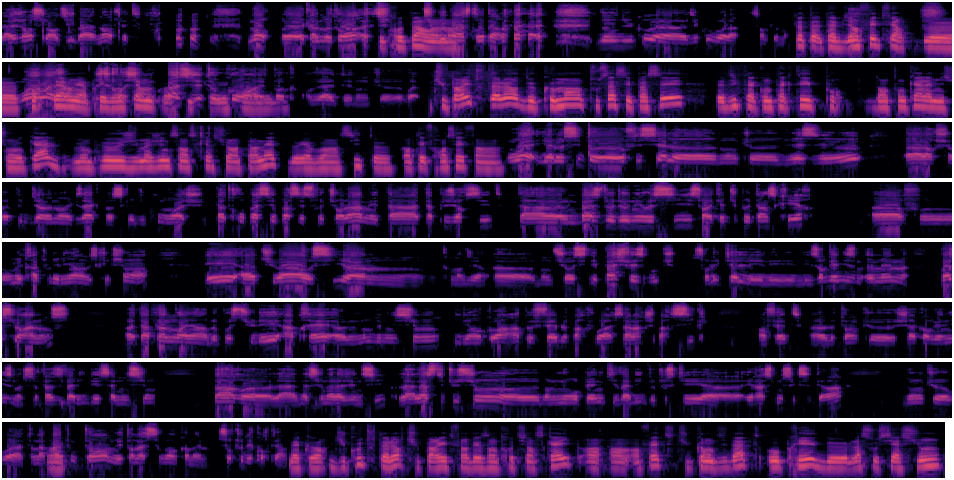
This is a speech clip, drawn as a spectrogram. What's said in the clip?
L'agence leur dit bah non en fait, non, euh, calme-toi. C'est trop tard. Tu peux pas, c'est trop tard. Donc du coup, euh, du coup voilà, simplement. Toi, t'as as bien fait de faire le court terme et après le long terme quoi. Je sais pas si, j'étais au courant à l'époque, en vérité. Donc euh, ouais. Tu parlais tout à l'heure de comment tout ça s'est passé. T'as dit que t'as contacté pour dans ton cas, la mission locale, mais on peut, j'imagine, s'inscrire sur Internet. Il doit y avoir un site euh, quand tu es français. Fin... Ouais, il y a le site euh, officiel euh, donc, du SVE. alors, je saurais plus te dire le nom exact parce que du coup, moi, je suis pas trop passé par ces structures-là, mais tu as, plusieurs sites. Tu as une base de données aussi sur laquelle tu peux t'inscrire. on mettra tous les liens en description. Hein. Et tu as aussi, comment dire, donc tu as aussi des pages Facebook sur lesquelles les, les, les organismes eux-mêmes postent leurs annonces. tu as plein de moyens de postuler. Après, le nombre de missions, il est encore un peu faible parfois. Ça marche par cycle en fait, euh, le temps que chaque organisme se fasse valider sa mission par euh, la National Agency, l'institution euh, dans l'Union Européenne qui valide tout ce qui est Erasmus, etc. Donc voilà, tu n'en as pas tout le temps, mais tu en as souvent quand même, surtout des courts termes. D'accord. Du coup, tout à l'heure, tu parlais de faire des entretiens Skype. En, fait, tu candidates auprès de l'association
